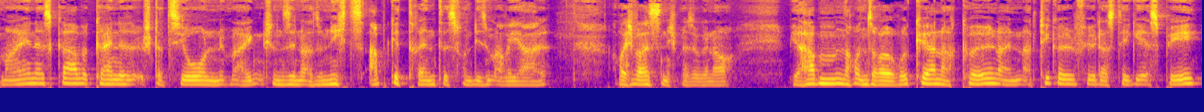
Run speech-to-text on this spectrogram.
meine, es gab keine Station im eigentlichen Sinne, also nichts abgetrenntes von diesem Areal. Aber ich weiß es nicht mehr so genau. Wir haben nach unserer Rückkehr nach Köln einen Artikel für das DGSP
